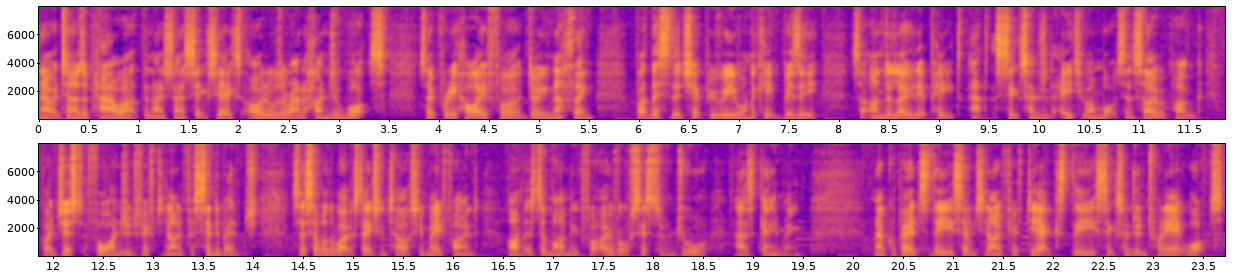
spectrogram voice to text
Now in terms of power, the 9960X idles around 100 watts, so pretty high for doing nothing, but this is the chip you really want to keep busy. So under load it peaked at 681 watts in Cyberpunk, but just 459 for Cinebench. So some of the workstation tasks you may find aren't as demanding for overall system draw as gaming. Now compared to the 7950X, the 628 watts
